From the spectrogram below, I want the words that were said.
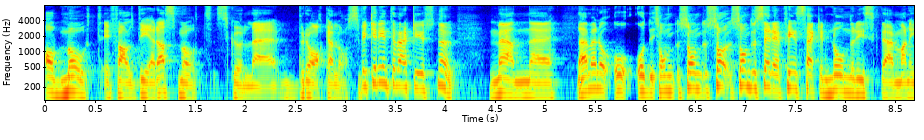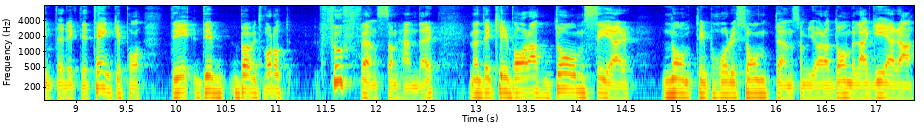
av moat ifall deras moat skulle braka loss, vilket det inte verkar just nu. Men, eh, Nej, men och, och det... som, som, som, som, du säger, det finns säkert någon risk där man inte riktigt tänker på. Det, det behöver inte vara något fuffens som händer, men det kan ju vara att de ser någonting på horisonten som gör att de vill agera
